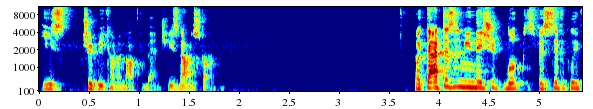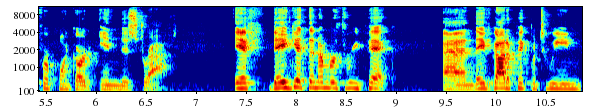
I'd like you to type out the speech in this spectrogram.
He's should be coming off the bench. He's not a starter. But that doesn't mean they should look specifically for a point guard in this draft. If they get the number three pick and they've got to pick between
